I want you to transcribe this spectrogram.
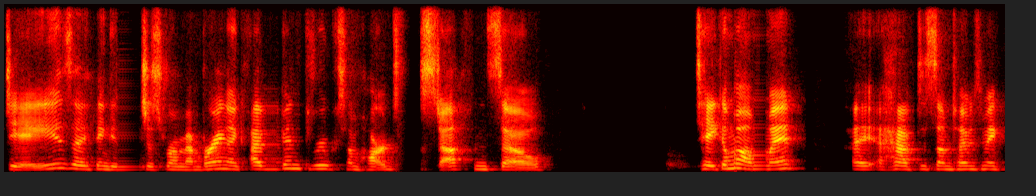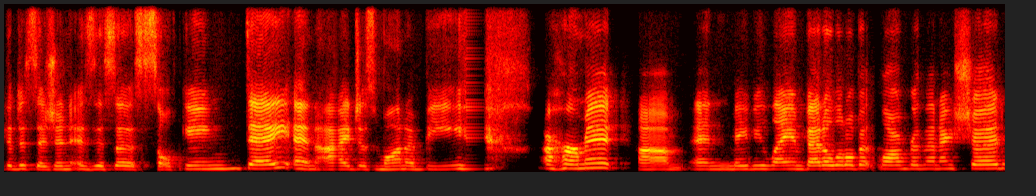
days, I think it's just remembering like I've been through some hard stuff. And so take a moment. I have to sometimes make the decision is this a sulking day? And I just want to be a hermit um, and maybe lay in bed a little bit longer than I should.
